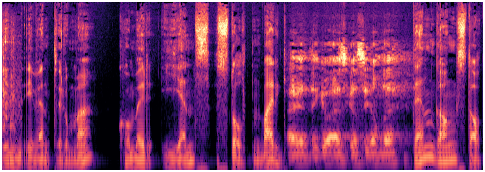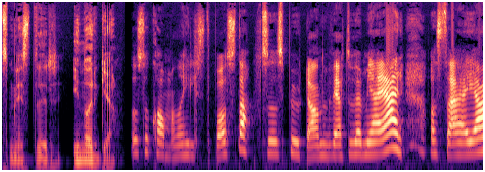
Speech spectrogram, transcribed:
Inn i venterommet kommer Jens Stoltenberg, Jeg vet ikke hva jeg skal si om det. den gang statsminister i Norge. Og så kom han og hilste på oss, da. Så spurte han vet du hvem jeg er. Og så sa jeg ja,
